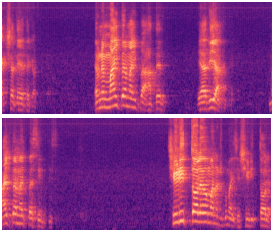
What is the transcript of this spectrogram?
একসাথে এতে কাপ এমনি মাইপা মাইপা হাতের ইয়া দিয়া মাইপা মাইপা সিট দিছে। সিঁড়ির তলেও মানুষ ঘুমাইছে, সিঁড়ির তলে।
